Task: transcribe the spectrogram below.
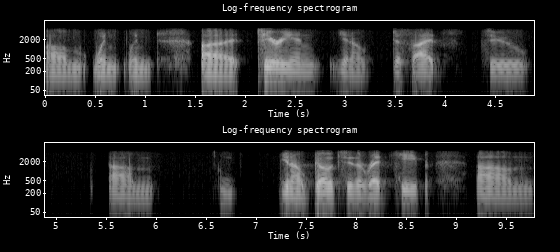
um, when when uh, Tyrion you know decides to um, you know go to the Red Keep. Um,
